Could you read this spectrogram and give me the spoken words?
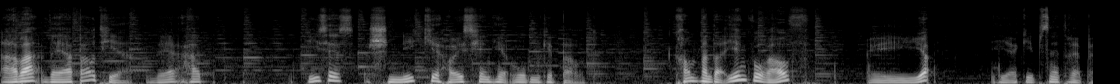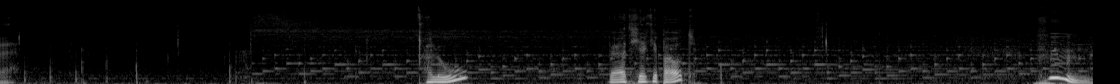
Aber wer baut hier? Wer hat dieses schnicke Häuschen hier oben gebaut? Kommt man da irgendwo rauf? Ja, hier gibt es eine Treppe. Hallo? Wer hat hier gebaut? Hm.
